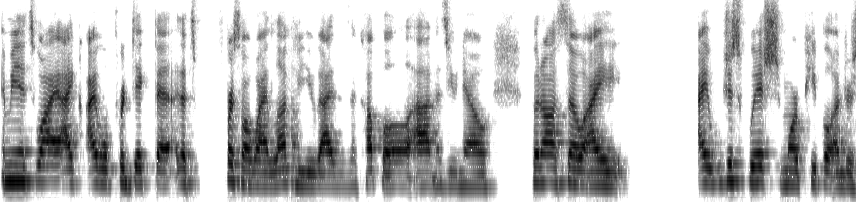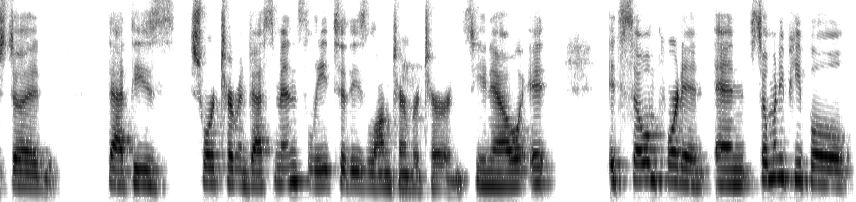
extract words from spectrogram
I mean, it's why I I will predict that. That's first of all why I love you guys as a couple, um, as you know, but also I I just wish more people understood that these short-term investments lead to these long-term returns you know? It it's so important and so many people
